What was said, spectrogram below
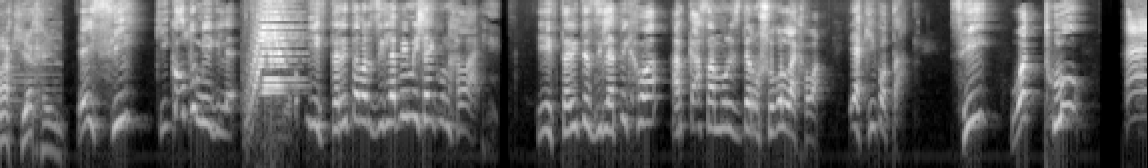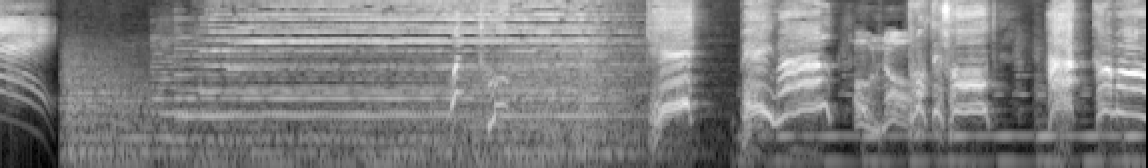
মাখিয়া খাইন এই সি কি কও তুমি এগুলা? ইফতারিতে আবার জিলাপি মিশাই কোন হালায়? ইফতারিতে জিলাপি খাওয়া আর কাঁচা মরিচ দিয়ে রসগোল্লা খাওয়া একই কথা। সি ওয়াক থু। প্রতিশোধ আক্রমণ!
